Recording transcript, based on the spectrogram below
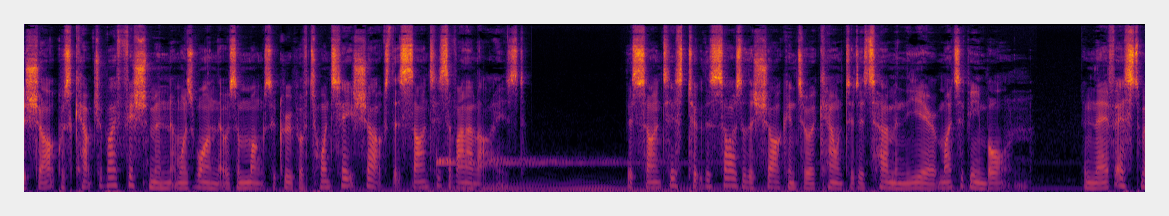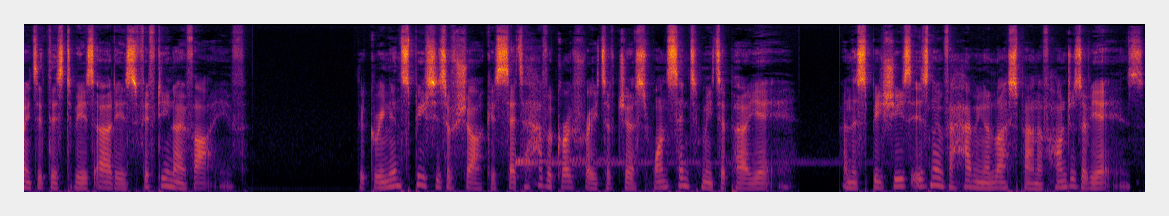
The shark was captured by fishermen and was one that was amongst a group of 28 sharks that scientists have analysed. The scientists took the size of the shark into account to determine the year it might have been born, and they have estimated this to be as early as 1505. The Greenland species of shark is said to have a growth rate of just 1 centimeter per year, and the species is known for having a lifespan of hundreds of years.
